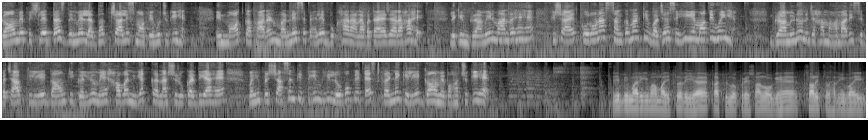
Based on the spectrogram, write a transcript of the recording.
गाँव में पिछले 10 दिन में लगभग 40 मौतें हो चुकी हैं। इन मौत का कारण मरने से पहले बुखार आना बताया जा रहा है लेकिन ग्रामीण मान रहे हैं कि शायद कोरोना संक्रमण की वजह से ही ये मौतें हुई हैं। ग्रामीणों ने जहाँ महामारी से बचाव के लिए गाँव की गलियों में हवन यज्ञ करना शुरू कर दिया है, वहीं प्रशासन की टीम भी लोगों के टेस्ट करने के लिए गाँव में पहुँच चुकी है ये बीमारी की महामारी चल रही है, काफ़ी लोग परेशान हो गए हैं, चालीस पचास आदमी भाई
